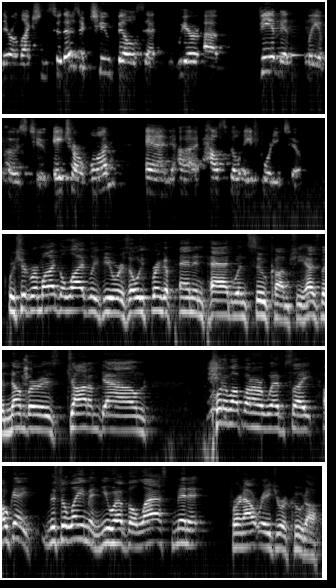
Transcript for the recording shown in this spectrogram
their elections. So those are two bills that we're uh, vehemently opposed to HR 1 and uh, House Bill 842. We should remind the lively viewers always bring a pen and pad when Sue comes. She has the numbers, jot them down, put them up on our website. Okay, Mr. Lehman, you have the last minute for an outrage or a kudo.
